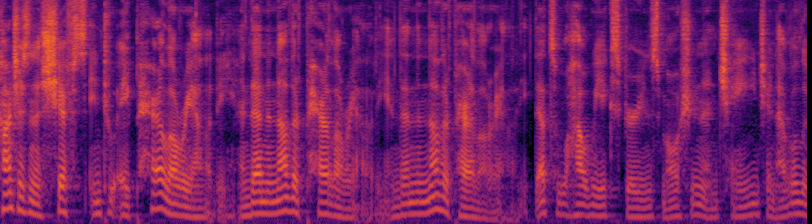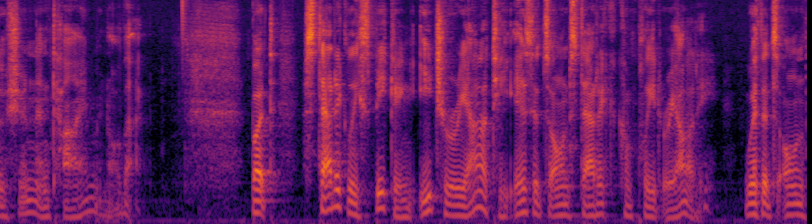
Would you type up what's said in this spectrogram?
consciousness shifts into a parallel reality and then another parallel reality and then another parallel reality. That's how we experience motion and change and evolution and time and all that. But statically speaking, each reality is its own static complete reality with its own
